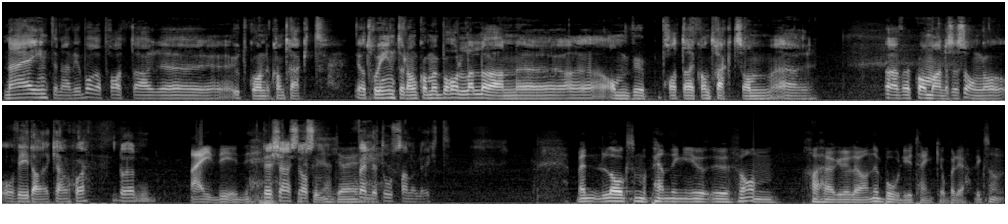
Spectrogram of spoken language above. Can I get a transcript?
Nej, inte när vi bara pratar uh, utgående kontrakt. Jag tror inte de kommer behålla lön uh, om vi pratar kontrakt som är över kommande säsong och, och vidare kanske. Det, Nej, det, det känns ju som väldigt osannolikt. Men lag som har pending i UFA har högre löner borde ju tänka på det. Liksom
